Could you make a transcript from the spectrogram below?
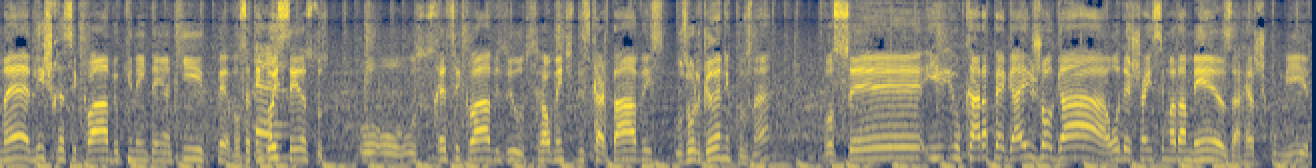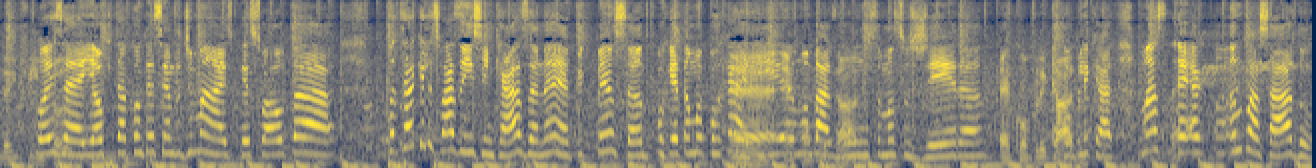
né, lixo reciclável que nem tem aqui. Você tem É. dois cestos: o- o- os recicláveis e os realmente descartáveis, os orgânicos, né? Você. E, e o cara pegar e jogar ou deixar em cima da mesa, resto de comida, enfim. Pois todo- é, e é o que tá acontecendo demais. O pessoal tá. Será que eles fazem isso em casa, né? Fico pensando, porque tá uma porcaria, É, é uma complicado. bagunça, uma sujeira. É É complicado. complicado. Mas é, ano passado,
